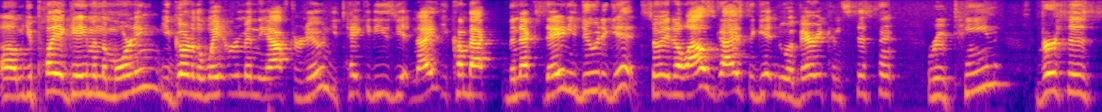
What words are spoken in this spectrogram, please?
um, you play a game in the morning, you go to the weight room in the afternoon, you take it easy at night, you come back the next day and you do it again. So it allows guys to get into a very consistent routine versus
